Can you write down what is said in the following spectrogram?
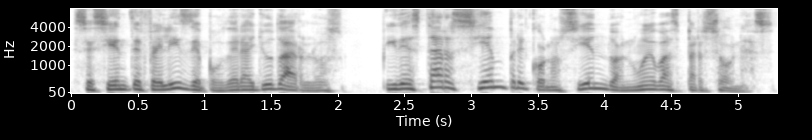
Se siente feliz de poder ayudarlos y de estar siempre conociendo a nuevas personas.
